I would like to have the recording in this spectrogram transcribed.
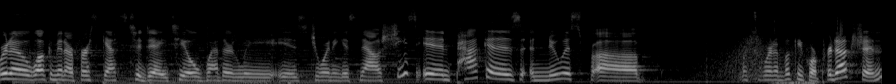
We're going to welcome in our first guest today. Teal Weatherley is joining us now. She's in PACA's newest, uh, what's the word I'm looking for, production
